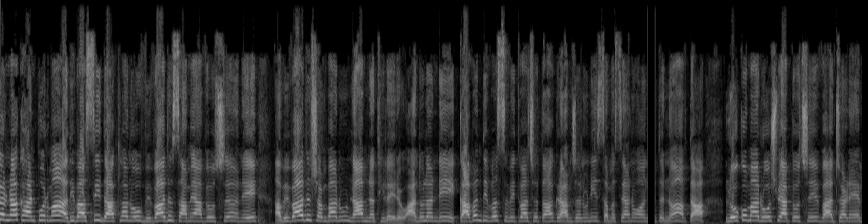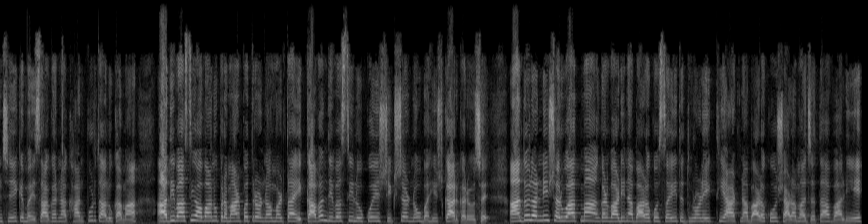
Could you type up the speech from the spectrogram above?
જામનગરના ખાનપુરમાં આદિવાસી દાખલાનો વિવાદ સામે આવ્યો છે અને આ વિવાદ શંબાનું નામ નથી લઈ રહ્યો. આંદોલનને એકાવન દિવસ વીતવા છતાં ગ્રામજનોની સમસ્યાનો અંત ન આવતા લોકોમાં રોષ વ્યાપ્યો છે. વાત જાણે એમ છે કે મહીસાગરના ખાનપુર તાલુકામાં આદિવાસી હોવાનું પ્રમાણપત્ર ન મળતા એકાવન દિવસથી લોકોએ શિક્ષણનો બહિષ્કાર કર્યો છે. આંદોલનની શરૂઆતમાં આંગણવાડીના બાળકો સહિત ધોરણ એકથી આઠના બાળકો શાળામાં જતા વાલીએ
